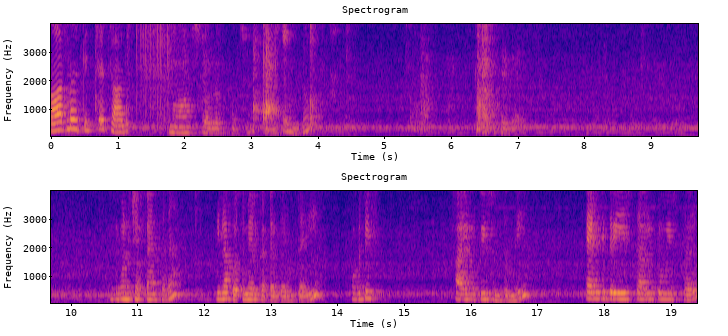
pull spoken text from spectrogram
నార్మల్ పిచ్చే చాలు. స్మాల్ స్టవ్లో కొంచెం ఇదిగోండి చెప్పాను కదా ఇలా కొత్తిమీర కట్టలు దొరుకుతాయి. ఒకటి ఫైవ్ రూపీస్ ఉంటుంది. టెన్కి త్రీ ఇస్తారు టూ ఇస్తారు.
